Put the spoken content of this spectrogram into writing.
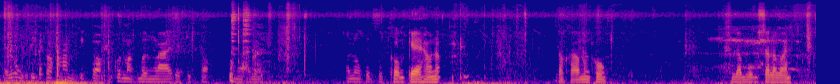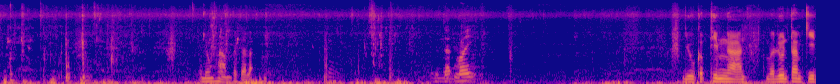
เอาลงติ๊กต็อกนั่นติ๊กต็อกคนมักเบิ่งไลน์ได้ติ๊กต็อกเอาเลย เอาลงเป็นสกองแกเฮาเนาะเราขาวเมืองกงลำวงสารวันนุ่มหามไปซะละจัดไม้อยู่กับทีมงานวัยรุ่นตามกิน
